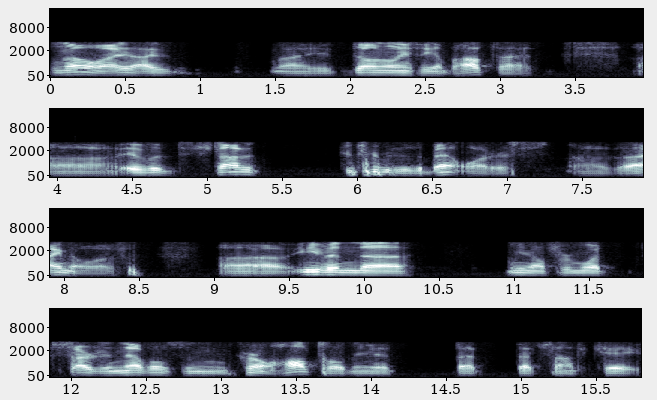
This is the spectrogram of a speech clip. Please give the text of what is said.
no, I, I, I don't know anything about that. Uh, it would it's not contributed to Bentwaters uh, that I know of. uh, even uh, you know from what Sergeant Nevels and Colonel Halt told me that that that's not the case.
